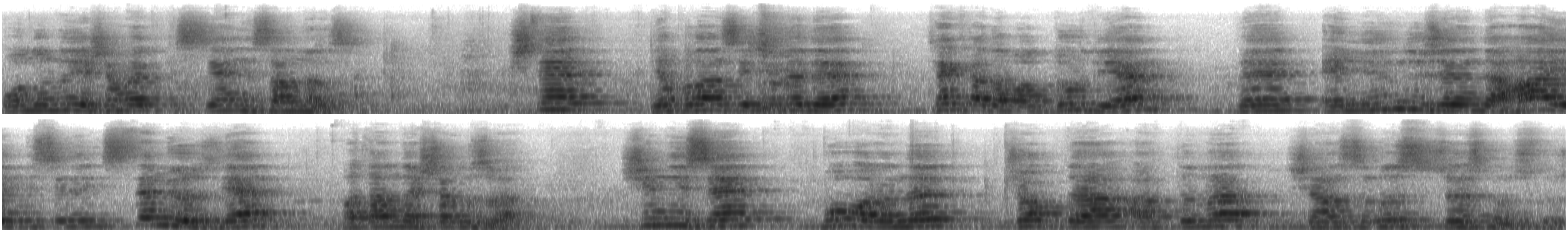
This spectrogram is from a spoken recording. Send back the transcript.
onurunu yaşamak isteyen insanlarız. İşte yapılan seçimde de tek adama dur diyen ve 50'nin üzerinde hayır biz seni istemiyoruz diyen vatandaşlarımız var. Şimdi ise bu oranı çok daha arttırma şansımız söz konusudur.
